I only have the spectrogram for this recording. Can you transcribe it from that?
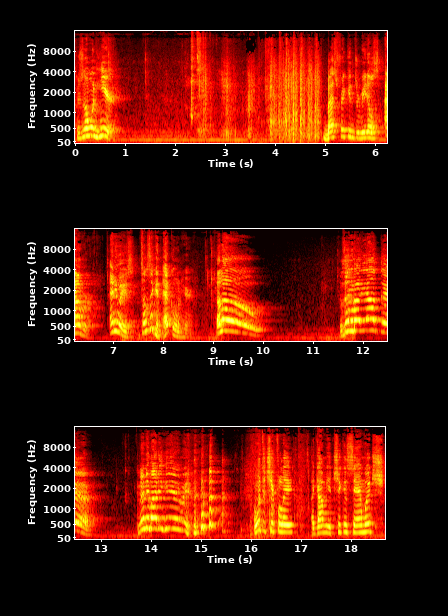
there's no one here. Best freaking Doritos ever. Anyways, it sounds like an echo in here. Hello? Is anybody out there? Can anybody hear me? I went to Chick-fil-A. I got me a chicken sandwich.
